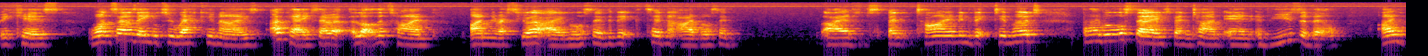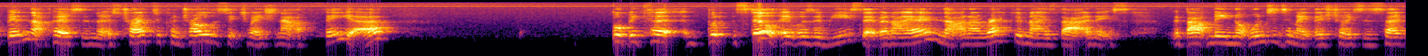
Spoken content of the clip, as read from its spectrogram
because once I was able to recognize, okay, so a lot of the time I'm the rescuer, I'm also the victim, I've also I have spent time in victimhood, but I've also spent time in abuserville. I've been that person that has tried to control the situation out of fear but because but still it was abusive and i own that and i recognize that and it's about me not wanting to make those choices. So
